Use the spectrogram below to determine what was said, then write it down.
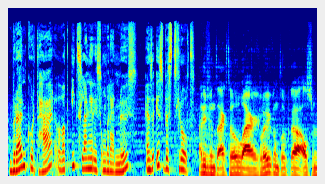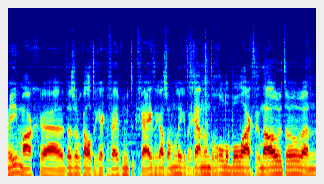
bruin kort haar, wat iets langer is onder haar neus en ze is best groot. En die vindt het echt heel erg leuk, want ook uh, als ze mee mag, dat is ook altijd gekke vijf minuten krijgt. Dan gaan ze allemaal liggen te rennen en te rollenbollen achter in de auto. En,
